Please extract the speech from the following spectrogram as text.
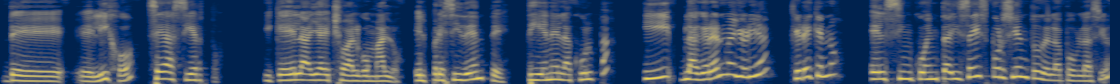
del el hijo sea cierto y que él haya hecho algo malo? ¿El presidente tiene la culpa? Y la gran mayoría cree que no. El 56% de la población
